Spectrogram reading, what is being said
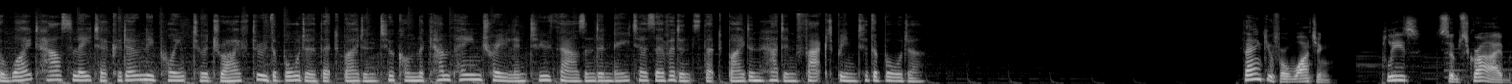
the White House later could only point to a drive through the border that Biden took on the campaign trail in 2008 as evidence that Biden had in fact been to the border. Thank you for watching. Please subscribe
